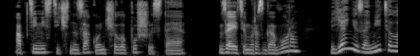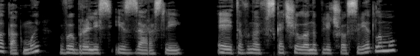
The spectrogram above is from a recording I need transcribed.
— оптимистично закончила Пушистая. За этим разговором я не заметила, как мы выбрались из зарослей. Эйта вновь вскочила на плечо Светлому,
